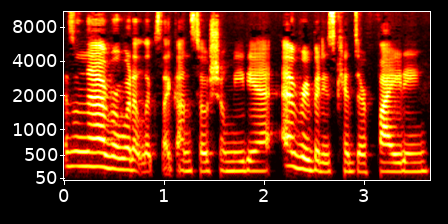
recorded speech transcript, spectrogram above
It's never what it looks like on social media. Everybody's kids are fighting.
